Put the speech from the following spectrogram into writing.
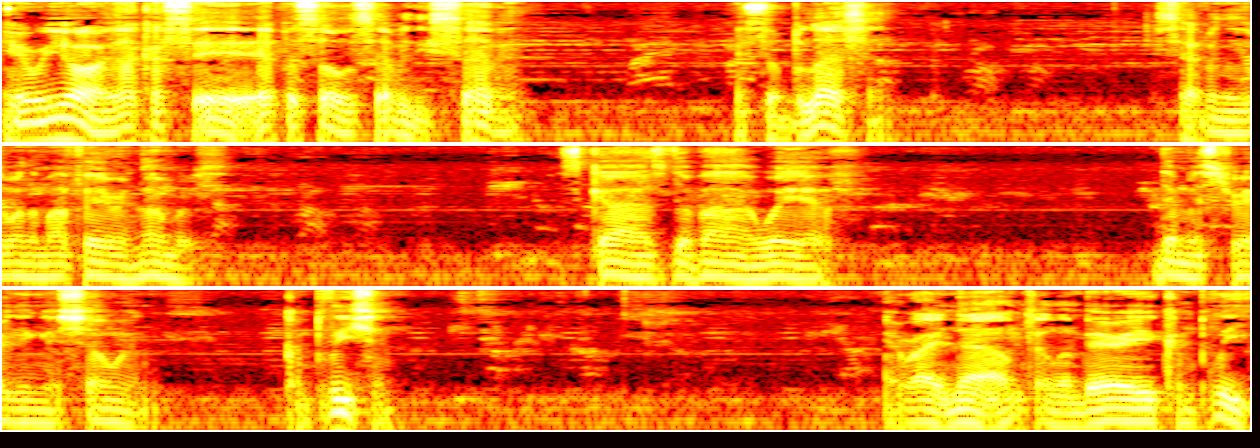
Here we are, like I said, episode 77. It's a blessing. Seven is one of my favorite numbers. It's God's divine way of demonstrating and showing completion. And right now, I'm feeling very complete.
